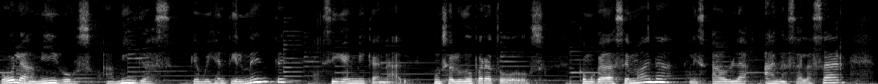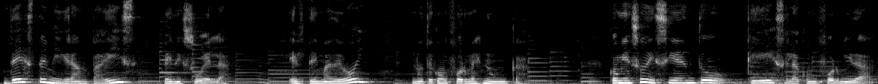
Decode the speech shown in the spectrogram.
Hola amigos, amigas que muy gentilmente siguen mi canal. Un saludo para todos. Como cada semana les habla Ana Salazar desde mi gran país, Venezuela. El tema de hoy, no te conformes nunca. Comienzo diciendo qué es la conformidad.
